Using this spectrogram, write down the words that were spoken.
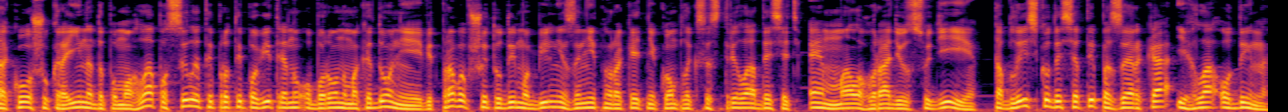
Також Україна допомогла посилити протиповітряну оборону Македонії, відправивши туди мобільні зенітно-ракетні комплекси Стріла 10 М малого радіусу дії та близько 10 ПЗРК Ігла 1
